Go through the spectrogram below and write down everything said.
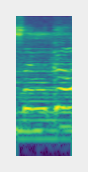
singkang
